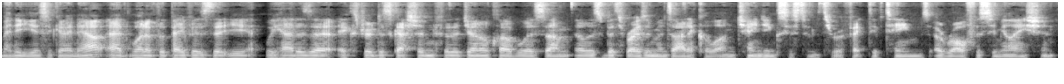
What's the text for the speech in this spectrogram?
many years ago now. And one of the papers that you, we had as an extra discussion for the Journal Club was um, Elizabeth Rosenman's article on changing systems through effective teams, a role for simulation.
